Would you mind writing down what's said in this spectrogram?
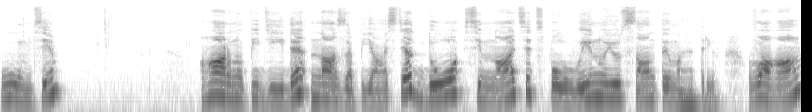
гумці гарно підійде на зап'ястя до 17,5 см. Вага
